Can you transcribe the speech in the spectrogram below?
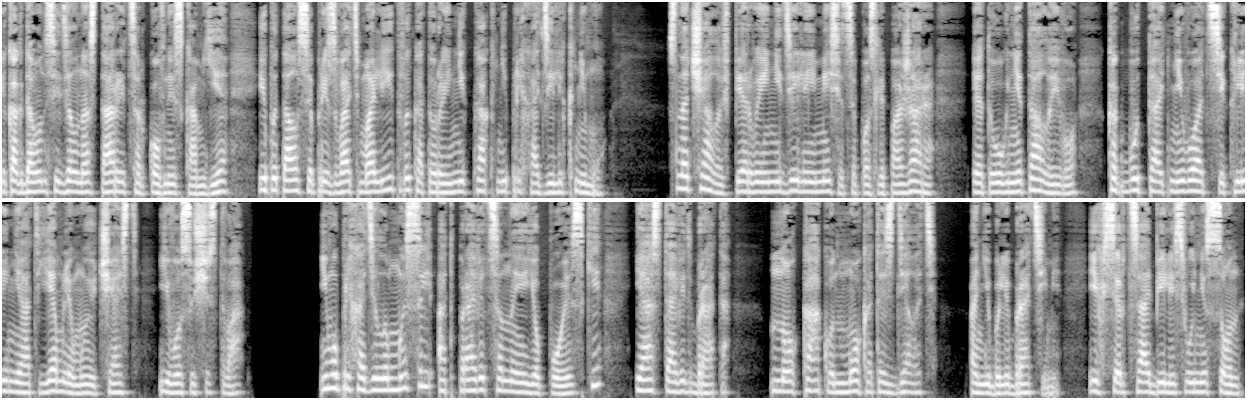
и когда он сидел на старой церковной скамье и пытался призвать молитвы, которые никак не приходили к нему. Сначала, в первые недели и месяцы после пожара, это угнетало его, как будто от него отсекли неотъемлемую часть его существа. Ему приходила мысль отправиться на ее поиски и оставить брата. Но как он мог это сделать? Они были братьями, их сердца бились в унисон,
